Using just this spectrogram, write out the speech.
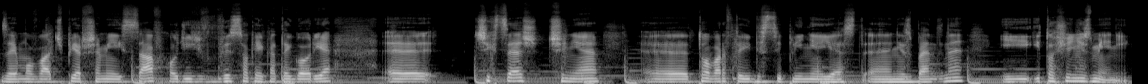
zajmować pierwsze miejsca, wchodzić w wysokie kategorie. E, czy chcesz, czy nie, e, towar w tej dyscyplinie jest e, niezbędny i, i to się nie zmieni.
